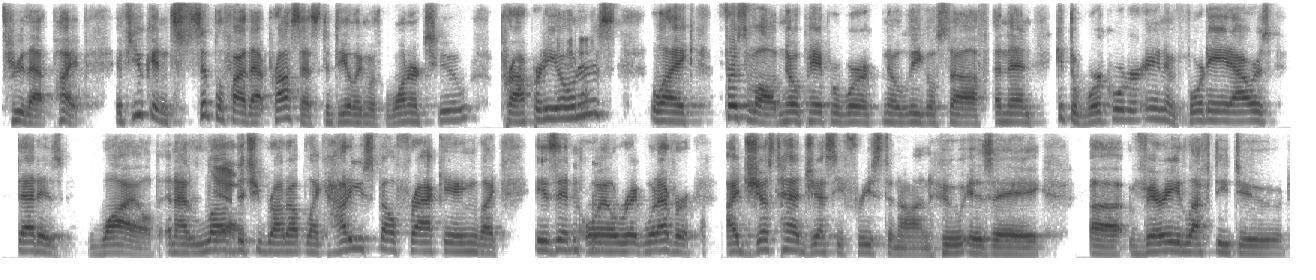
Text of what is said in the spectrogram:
through that pipe. If you can simplify that process to dealing with one or two property mm-hmm. owners, like first of all, no paperwork, no legal stuff, and then get the work order in in 48 hours, that is wild. And I love yeah. that you brought up like how do you spell fracking? Like is it an oil rig? Whatever. I just had Jesse Freeston on, who is a uh, very lefty dude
